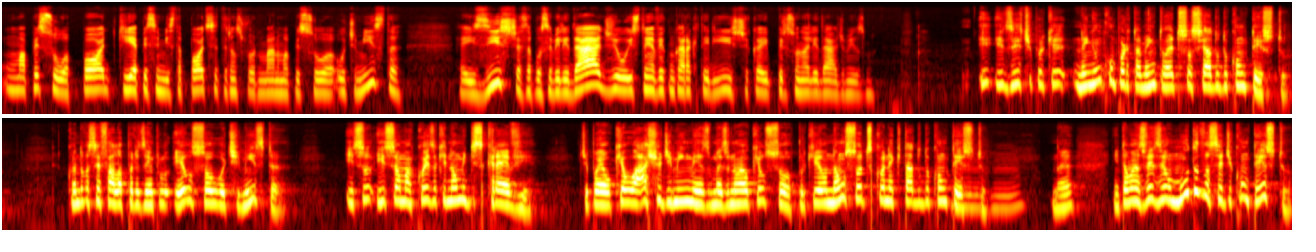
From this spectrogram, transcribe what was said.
uma pessoa pode que é pessimista pode se transformar numa pessoa otimista? É, existe essa possibilidade ou isso tem a ver com característica e personalidade mesmo? E, existe porque nenhum comportamento é dissociado do contexto. Quando você fala, por exemplo, eu sou otimista, isso, isso é uma coisa que não me descreve. Tipo, é o que eu acho de mim mesmo, mas não é o que eu sou, porque eu não sou desconectado do contexto. Uhum. Né? Então, às vezes, eu mudo você de contexto,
